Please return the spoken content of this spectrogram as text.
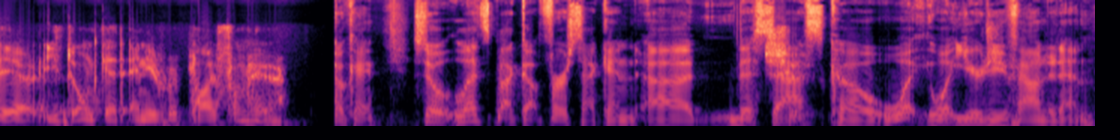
there you don't get any reply from her. Okay, so let's back up for a second. Uh, the SaaSco, what what year did you found it in?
